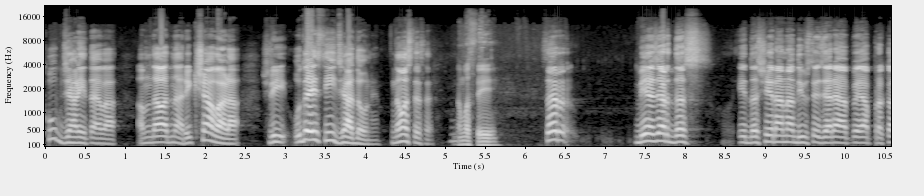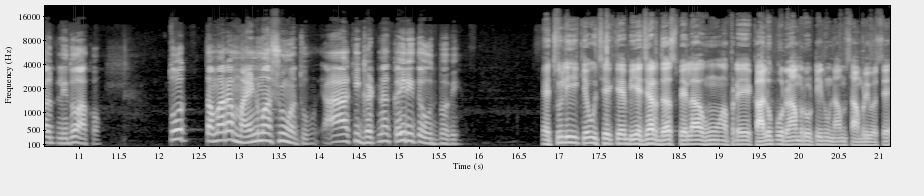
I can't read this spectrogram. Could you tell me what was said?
ખૂબ જાણીતા એવા અમદાવાદના રિક્ષાવાળા શ્રી ઉદયસિંહ જાદવને. નમસ્તે સર. નમસ્તે. સર બે હજાર દસ એ દશેરાના દિવસે જ્યારે આપે આ પ્રકલ્પ લીધો આખો તો તમારા માઇન્ડમાં શું હતું? આ આખી ઘટના કઈ રીતે ઉદ્ભવી? એકચ્યુઅલી કેવું છે કે બે હજાર દસ પહેલાં હું આપણે કાલુપુર રામ રોટીનું નામ સાંભળ્યું હશે.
